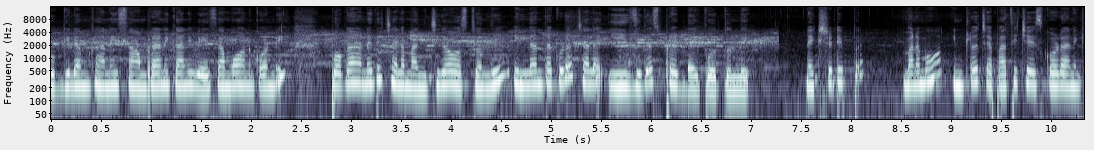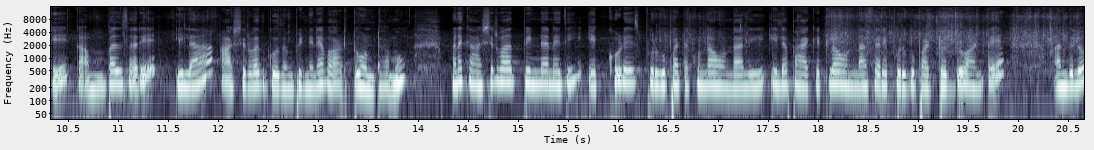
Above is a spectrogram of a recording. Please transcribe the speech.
గుగ్గిలం కానీ సాంబ్రాణి కానీ వేసాము అనుకోండి పొగ అనేది చాలా మంచిగా వస్తుంది. ఇల్లంతా కూడా చాలా ఈజీగా స్ప్రెడ్ అయిపోతుంది. నెక్స్ట్ టిప్ మనము ఇంట్లో చపాతీ చేసుకోవడానికి కంపల్సరీ ఇలా ఆశీర్వాద్ గోధుమ పిండినే వాడుతూ ఉంటాము. మనకి ఆశీర్వాద్ పిండి అనేది ఎక్కువ డేస్ పురుగు పట్టకుండా ఉండాలి. ఇలా ప్యాకెట్లో ఉన్నా సరే పురుగు పట్టొద్దు అంటే అందులో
